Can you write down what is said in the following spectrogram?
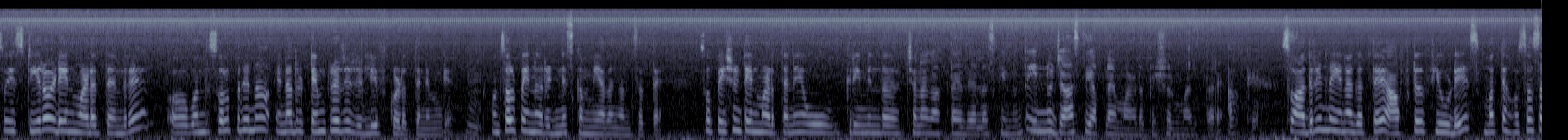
ಸೊ ಈ ಸ್ಟೀರಾಯ್ಡ್ ಏನು ಮಾಡುತ್ತೆ ಅಂದರೆ ಒಂದು ಸ್ವಲ್ಪ ದಿನ ಏನಾದರೂ ಟೆಂಪ್ರರಿ ರಿಲೀಫ್ ಕೊಡುತ್ತೆ ನಿಮಗೆ. ಒಂದು ಸ್ವಲ್ಪ ಏನೋ ರೆಡ್ನೆಸ್ ಕಮ್ಮಿ ಆದಂಗೆ ಅನ್ಸುತ್ತೆ. ಸೊ ಪೇಷಂಟ್ ಏನು ಮಾಡ್ತಾನೆ ಓ ಕ್ರೀಮಿಂದ ಚೆನ್ನಾಗಿ ಆಗ್ತಾ ಇದೆ ಅಲ್ಲ ಸ್ಕಿನ್ ಅಂತ ಇನ್ನೂ ಜಾಸ್ತಿ ಅಪ್ಲೈ ಮಾಡೋಕ್ಕೆ ಶುರು ಮಾಡ್ತಾರೆ. ಓಕೆ ಸೊ ಅದರಿಂದ ಏನಾಗುತ್ತೆ ಆಫ್ಟರ್ ಫ್ಯೂ ಡೇಸ್ ಮತ್ತೆ ಹೊಸ ಹೊಸ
